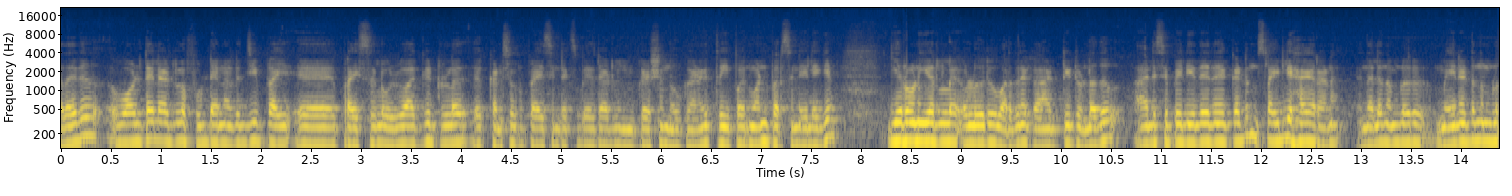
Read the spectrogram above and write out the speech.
അതായത് വോൾട്ടൈൽ ആയിട്ടുള്ള ഫുഡ് എനർജി പ്രൈ പ്രൈസുകൾ ഒഴിവാക്കിയിട്ടുള്ള കൺസ്യൂമർ പ്രൈസ് ഇൻഡെക്സ് ബേസ്ഡ് ആയിട്ടുള്ള ഇൻഫ്ലേഷൻ നോക്കുകയാണെങ്കിൽ ത്രീ പോയിന്റ് വൺ പെർസെന്റേജിലേക്ക് ഇയർ ഓൺ ഇയറിൽ ഉള്ളൊരു വർധന കാട്ടിയിട്ടുണ്ട്. അത് ആന്റിസിപ്പേറ്റ് ചെയ്തതിനെക്കാട്ടും സ്ലൈറ്റ്ലി ഹയർ ആണ്. എന്നാലും നമ്മളൊരു മെയിനായിട്ട് നമ്മൾ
